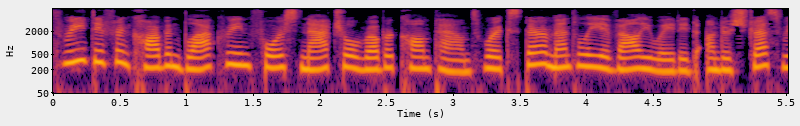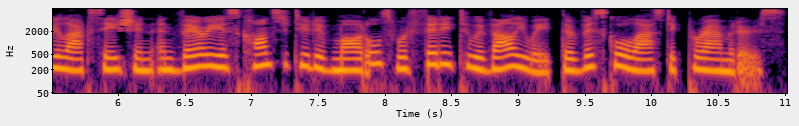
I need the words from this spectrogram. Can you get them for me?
Three different carbon black reinforced natural rubber compounds were experimentally evaluated under stress relaxation and various constitutive models were fitted to evaluate their viscoelastic parameters.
